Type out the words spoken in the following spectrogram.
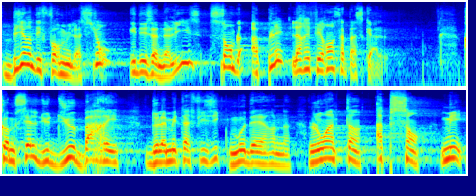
bien des formulations et des analyses semblent appeler la référence à Pascal comme celle du Dieu barré de la métaphysique moderne, lointain, absent, mais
